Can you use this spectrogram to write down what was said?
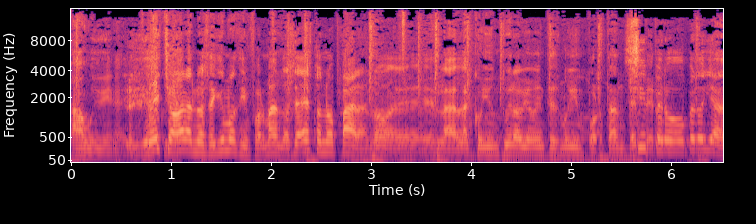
Ah, muy bien. Eh, De hecho, ahora nos seguimos informando. O sea, esto no para, ¿no? Eh, la, la coyuntura obviamente es muy importante. Sí, pero, pero ya,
